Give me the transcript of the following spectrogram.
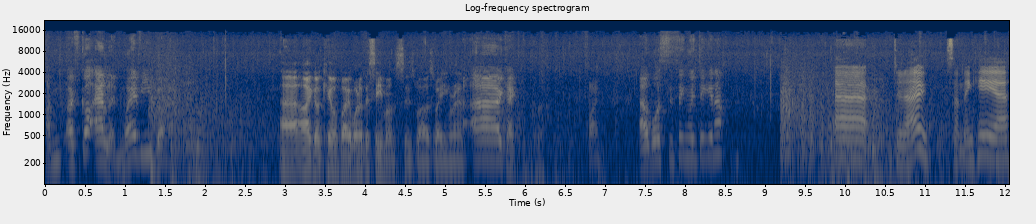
I'm, I've got Ellen. Where have you gone? Uh, I got killed by one of the sea monsters while I was waiting around. Uh, okay. Fine. Uh, what's the thing we're digging up? Uh, don't know. Something here.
